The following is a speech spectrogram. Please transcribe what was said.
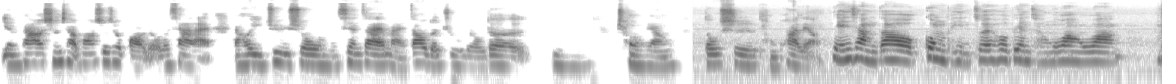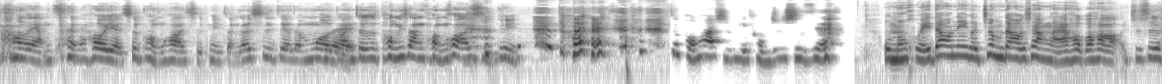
研发和生产方式就保留了下来，然后以至于说我们现在买到的主流的嗯宠粮都是膨化粮。联想到贡品最后变成旺旺。猫粮最后也是膨化食品，整个世界的末端就是通向膨化食品，对，就膨化食品统治世界。我们回到那个正道上来，好不好？就是。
